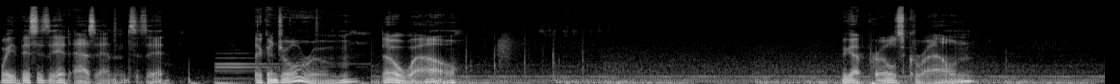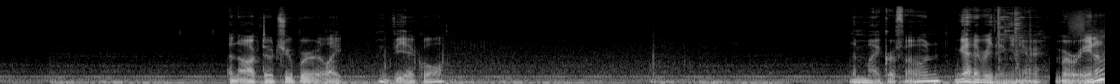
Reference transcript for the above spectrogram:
Wait, this is it as in, this is it? The control room. Oh, wow. We got Pearl's Crown. An Octo Trooper, like, vehicle. The microphone. We got everything in here. Marina?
